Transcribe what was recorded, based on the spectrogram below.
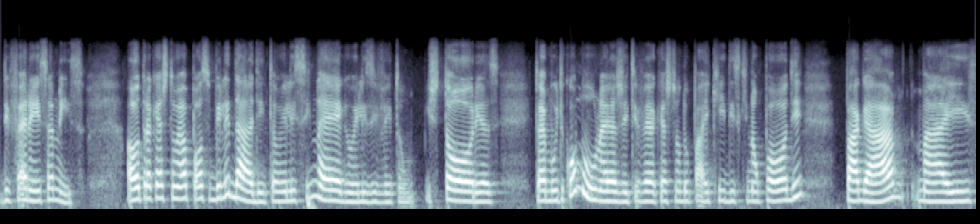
diferença nisso. A outra questão é a possibilidade. Então, eles se negam, eles inventam histórias. Então, é muito comum, né? A gente vê a questão do pai que diz que não pode, pagar, mas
